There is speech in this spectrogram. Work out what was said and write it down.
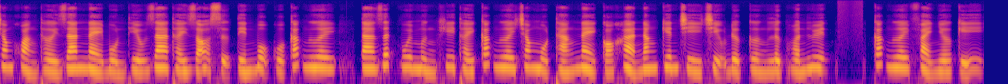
Trong khoảng thời gian này bổn thiếu gia thấy rõ sự tiến bộ của các ngươi. Ta rất vui mừng khi thấy các ngươi trong một tháng này có khả năng kiên trì chịu được cường lực huấn luyện. Các ngươi phải nhớ kỹ,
